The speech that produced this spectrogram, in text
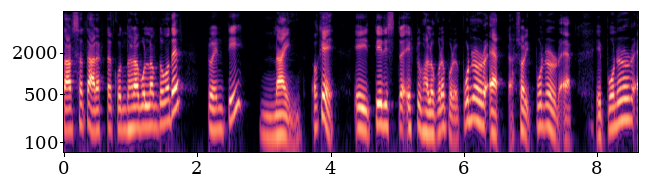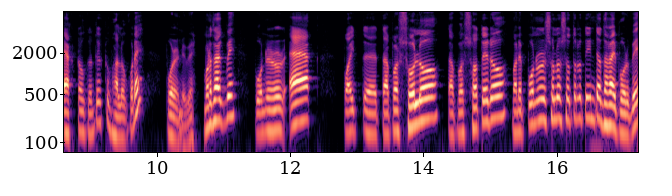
তার সাথে আরেকটা কোন ধারা বললাম তোমাদের? টোয়েন্টি নাইন ওকে এই তিরিশটা একটু ভালো করে পড়ে পনেরোর একটা সরি পনেরোর এক। এই পনেরোর একটাও কিন্তু একটু ভালো করে পড়ে নেবে। মনে থাকবে? পনেরোর এক তারপর ষোলো, তারপর সতেরো মানে পনেরো, ষোলো, সতেরো তিনটা ধারায় পড়বে।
